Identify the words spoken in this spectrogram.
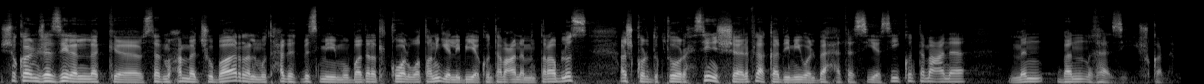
شكرا جزيلا لك أستاذ محمد شوبار المتحدث باسم مبادرة القوى الوطنية الليبية كنت معنا من طرابلس. أشكر الدكتور حسين الشارف الأكاديمي والباحث السياسي. كنت معنا من بنغازي. شكرا لك.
